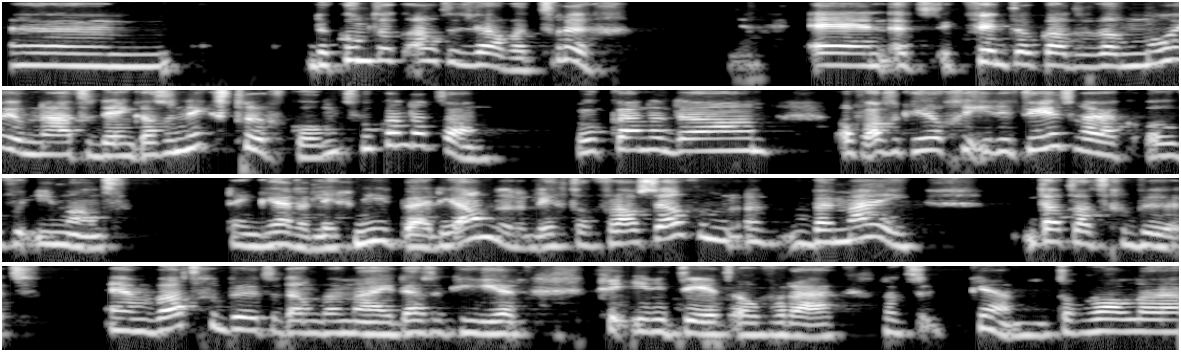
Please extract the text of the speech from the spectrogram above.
Um, er komt ook altijd wel wat terug. Ja. En het, ik vind het ook altijd wel mooi om na te denken, als er niks terugkomt, hoe kan dat dan? Hoe kan het dan? Of als ik heel geïrriteerd raak over iemand, denk ik, ja, dat ligt niet bij die ander, dat ligt toch vooral zelf bij mij dat dat gebeurt. En wat gebeurt er dan bij mij dat ik hier geïrriteerd over raak? Dat ja, toch wel. Uh,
